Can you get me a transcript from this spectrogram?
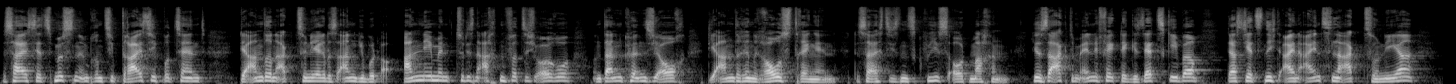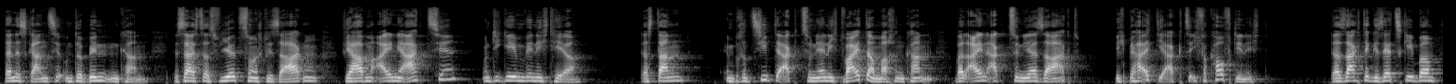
Das heißt, jetzt müssen im Prinzip 30 Prozent der anderen Aktionäre das Angebot annehmen zu diesen 48 Euro und dann können sie auch die anderen rausdrängen. Das heißt, diesen Squeeze-out machen. Hier sagt im Endeffekt der Gesetzgeber, dass jetzt nicht ein einzelner Aktionär dann das Ganze unterbinden kann. Das heißt, dass wir jetzt zum Beispiel sagen, wir haben eine Aktie und die geben wir nicht her. Dass dann im Prinzip der Aktionär nicht weitermachen kann, weil ein Aktionär sagt, ich behalte die Aktie, ich verkaufe die nicht. Da sagt der Gesetzgeber,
